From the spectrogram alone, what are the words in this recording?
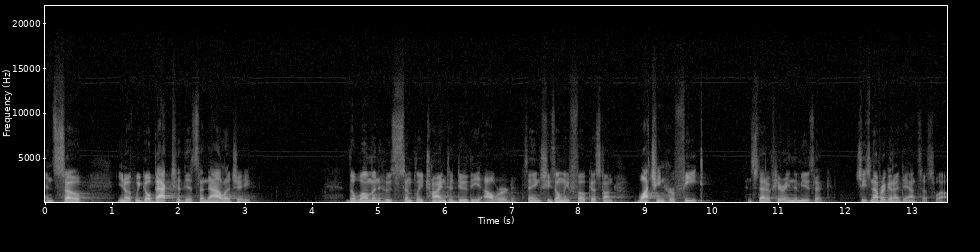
And so, you know, if we go back to this analogy, the woman who's simply trying to do the outward thing, she's only focused on watching her feet instead of hearing the music, she's never going to dance as well.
